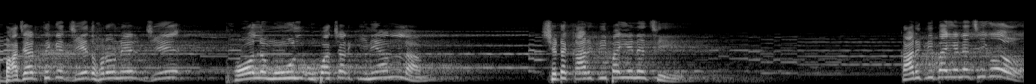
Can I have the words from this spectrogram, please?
বাজার থেকে যে ধরনের যে ফল মূল উপাচার কিনে আনলাম, সেটা কার কৃপায় এনেছি? কার কৃপায় এনেছি গো?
